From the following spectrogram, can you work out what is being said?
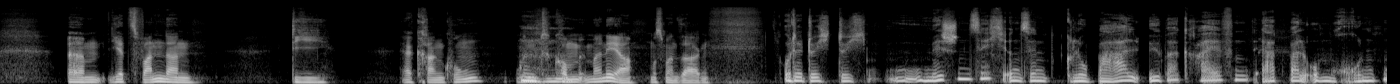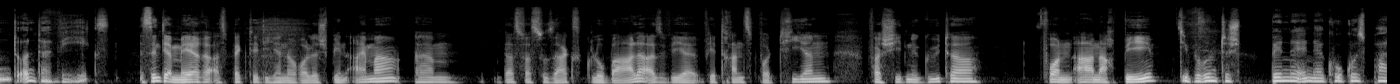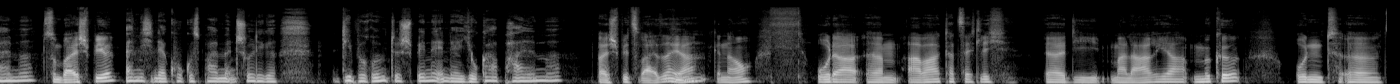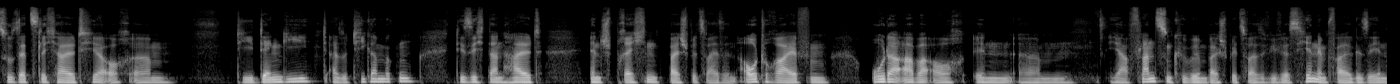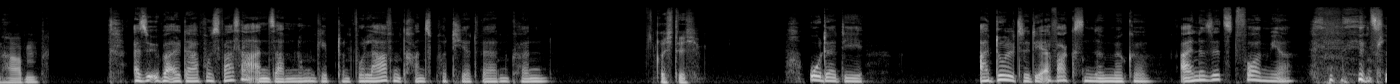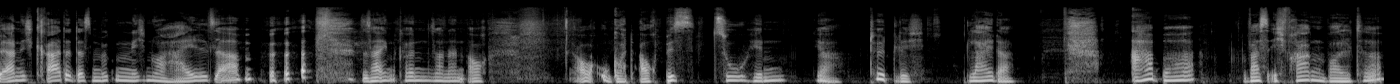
Ähm, jetzt wandern die Erkrankungen und mhm. kommen immer näher, muss man sagen. Oder durch, durchmischen sich und sind global übergreifend, Erdball umrundend unterwegs? Es sind ja mehrere Aspekte, die hier eine Rolle spielen. Einmal ähm, das, was du sagst, globale, also wir, wir transportieren verschiedene Güter von A nach B. Die berühmte Spinne in der Kokospalme. Zum Beispiel? Äh, nicht in der Kokospalme, entschuldige. Die berühmte Spinne in der Yucca-Palme. Beispielsweise, mhm. ja, genau. Oder ähm, aber tatsächlich äh, die Malaria-Mücke und äh, zusätzlich halt hier auch ähm, die Dengue, also Tigermücken, die sich dann halt entsprechend beispielsweise in Autoreifen oder aber auch in ähm, ja, Pflanzenkübeln beispielsweise, wie wir es hier in dem Fall gesehen haben, also überall da, wo es Wasseransammlungen gibt und wo Larven transportiert werden können. Richtig. Oder die adulte, die erwachsene Mücke. Eine sitzt vor mir. Jetzt lerne ich gerade, dass Mücken nicht nur heilsam sein können, sondern auch, oh Gott, auch bis zu hin, ja, tödlich. Leider. Aber was ich fragen wollte,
